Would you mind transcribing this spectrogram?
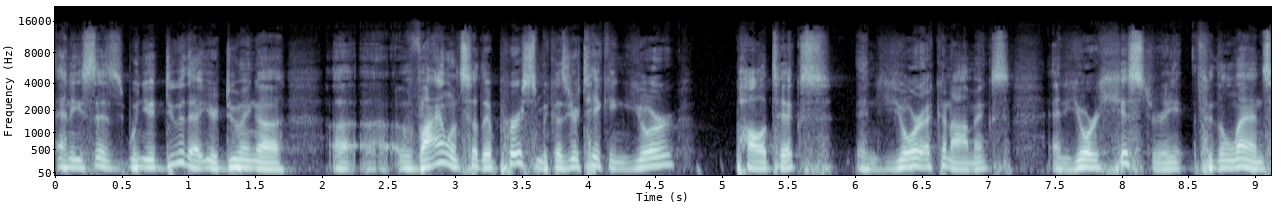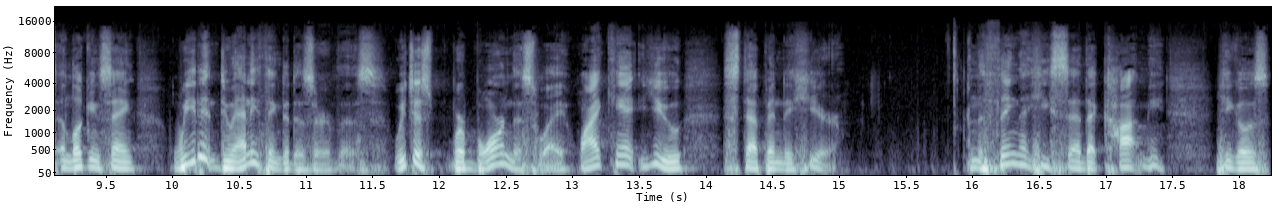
and he says, when you do that, you're doing a, a, a violence to the person because you're taking your politics, and your economics and your history through the lens and looking, saying, we didn't do anything to deserve this. We just were born this way. Why can't you step into here? And the thing that he said that caught me, he goes,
